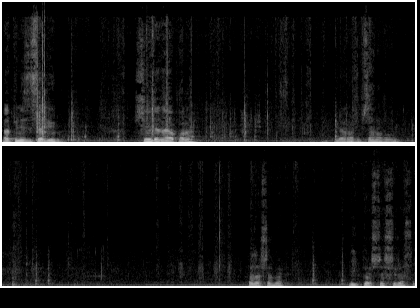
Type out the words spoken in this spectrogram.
Hepinizi seviyorum. Şöyle de yapalım. Yaracım sen al onu. Arkadaşlar bak. İlk başta şurası.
